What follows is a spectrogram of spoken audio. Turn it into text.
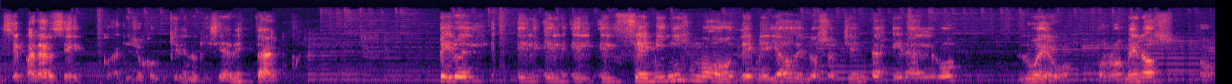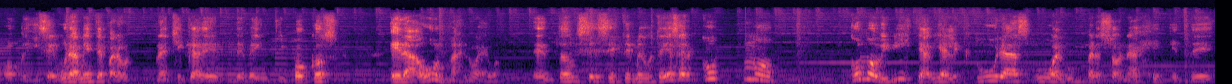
y separarse con aquellos con quienes no quisieran estar. Pero el, el, feminismo de mediados de los 80 era algo nuevo, por lo menos, y seguramente para una chica de veintipocos era aún más nuevo. Entonces, este, me gustaría saber cómo, cómo viviste, había lecturas, hubo algún personaje que te,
